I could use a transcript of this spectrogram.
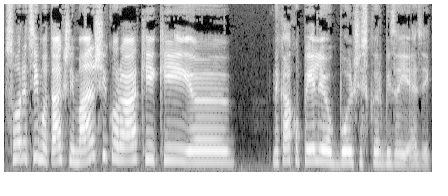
so recimo takšni manjši koraki, ki uh, nekako peljejo k boljši skrbi za jezik.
